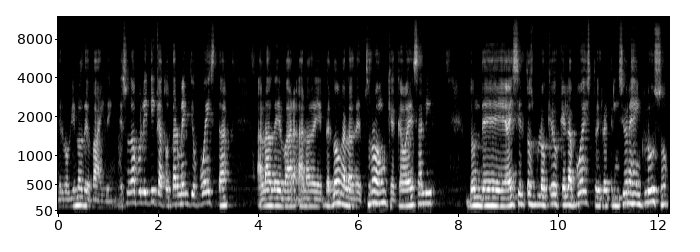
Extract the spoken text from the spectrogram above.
del gobierno de Biden. Es una política totalmente opuesta a la de, a la de, perdón, a la de Trump que acaba de salir donde hay ciertos bloqueos que él ha puesto y restricciones e incluso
